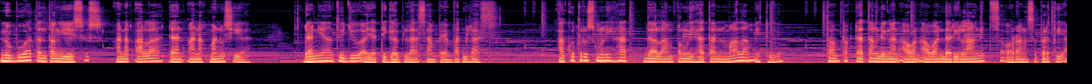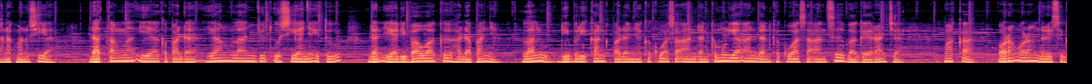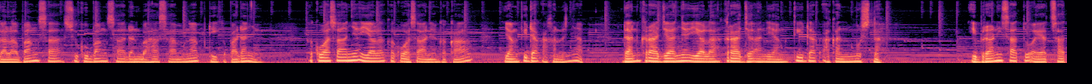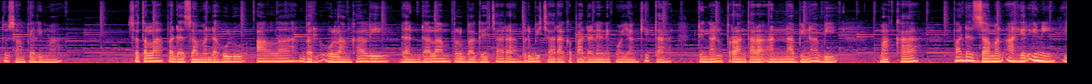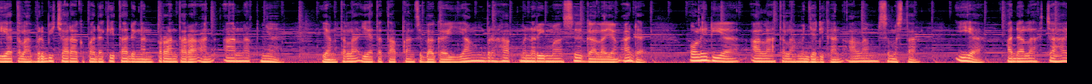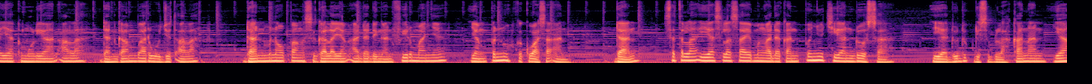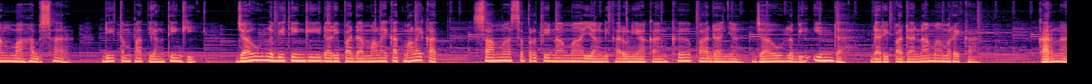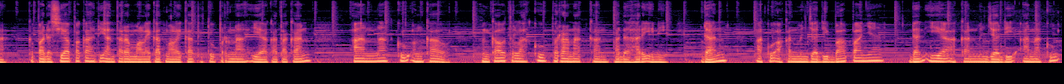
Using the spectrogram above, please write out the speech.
Nubuat tentang Yesus, anak Allah dan anak manusia. Daniel 7 ayat 13 sampai 14. Aku terus melihat dalam penglihatan malam itu, tampak datang dengan awan-awan dari langit seorang seperti anak manusia. Datanglah ia kepada yang lanjut usianya itu, dan ia dibawa ke hadapannya. Lalu diberikan kepadanya kekuasaan dan kemuliaan dan kekuasaan sebagai raja. Maka orang-orang dari segala bangsa, suku bangsa, dan bahasa mengabdi kepadanya. Kekuasaannya ialah kekuasaan yang kekal, yang tidak akan lenyap, dan kerajaannya ialah kerajaan yang tidak akan musnah. Ibrani 1 ayat 1-5 Setelah pada zaman dahulu Allah berulang kali dan dalam pelbagai cara berbicara kepada nenek moyang kita dengan perantaraan nabi-nabi, maka pada zaman akhir ini ia telah berbicara kepada kita dengan perantaraan anaknya yang telah ia tetapkan sebagai yang berhak menerima segala yang ada. Oleh dia Allah telah menjadikan alam semesta. Ia adalah cahaya kemuliaan Allah dan gambar wujud Allah dan menopang segala yang ada dengan firman-Nya yang penuh kekuasaan. Dan setelah ia selesai mengadakan penyucian dosa, ia duduk di sebelah kanan yang maha besar di tempat yang tinggi, jauh lebih tinggi daripada malaikat-malaikat, sama seperti nama yang dikaruniakan kepadanya jauh lebih indah daripada nama mereka. Karena kepada siapakah di antara malaikat-malaikat itu pernah ia katakan, Anakku engkau, engkau telah kuperanakan pada hari ini, dan aku akan menjadi bapaknya, dan ia akan menjadi anakku.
